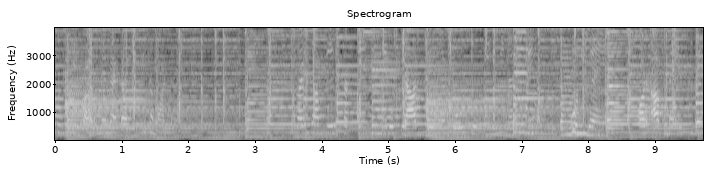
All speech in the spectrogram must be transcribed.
और उसके बाद में मैं डालूँगी टमाटर गाइस आप देख सकते हैं कि मेरे प्याज जो हैं दो से तीन मिनट में भुन गए हैं। और अब मैं इसमें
